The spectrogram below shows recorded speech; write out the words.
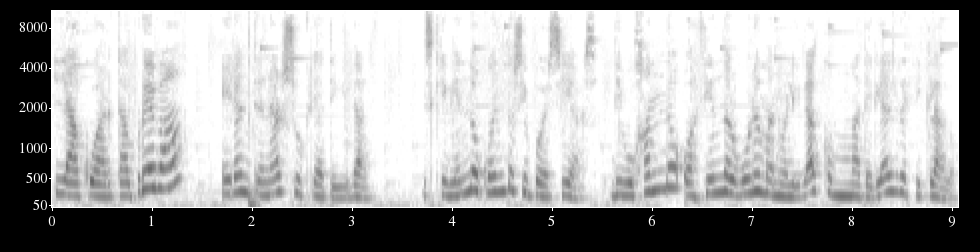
La cuarta prueba era entrenar su creatividad, escribiendo cuentos y poesías, dibujando o haciendo alguna manualidad con material reciclado.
